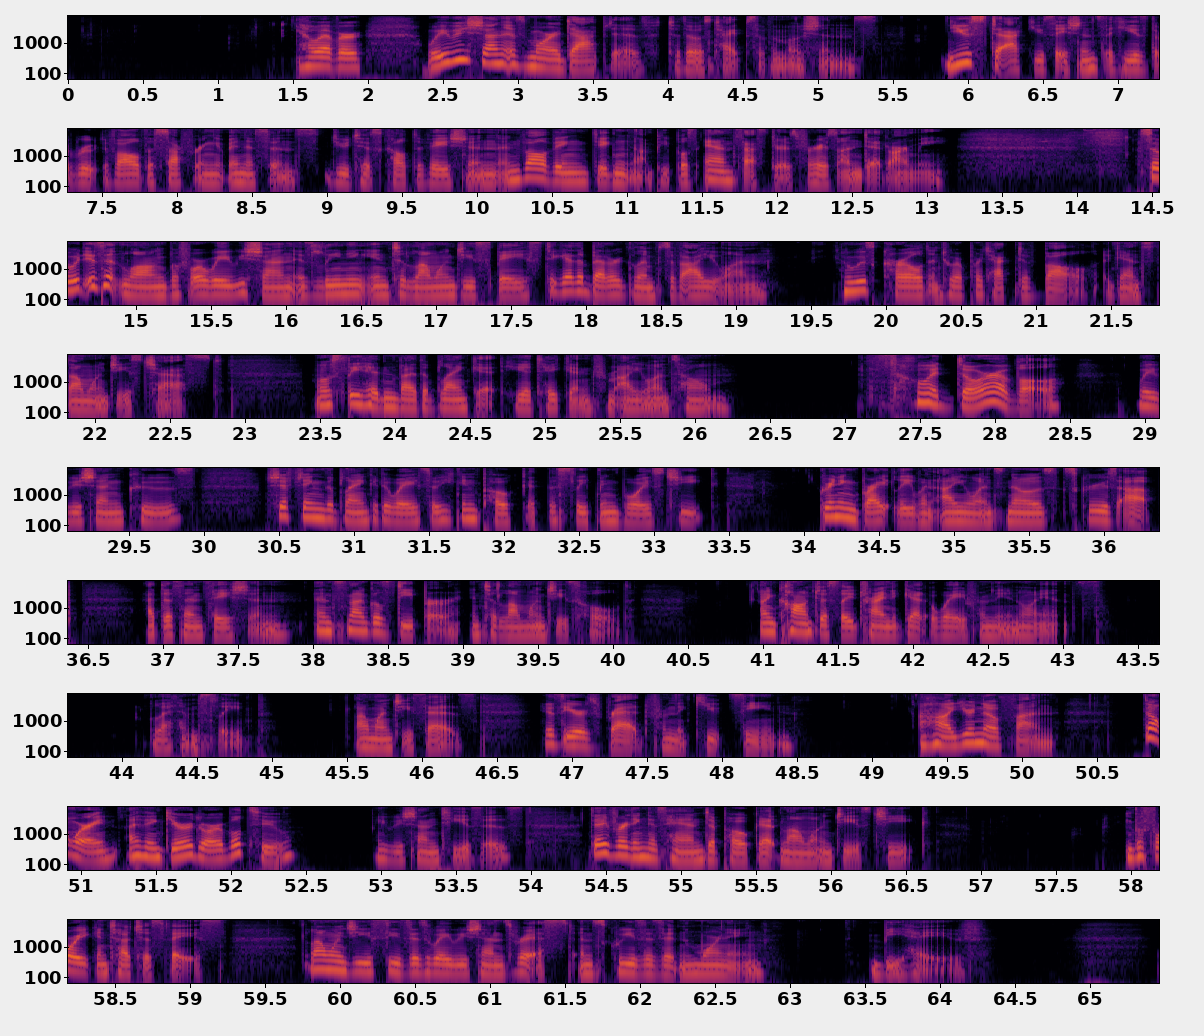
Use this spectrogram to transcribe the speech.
However, Wei Wuxian is more adaptive to those types of emotions, used to accusations that he is the root of all the suffering of innocence due to his cultivation involving digging up people's ancestors for his undead army. So it isn't long before Wei Wuxian is leaning into Lan Wangji's space to get a better glimpse of ah Ayuan, who is curled into a protective ball against Lan Wangji's chest, mostly hidden by the blanket he had taken from ah Ayuan's home. So adorable, Wei Wuxian coos, shifting the blanket away so he can poke at the sleeping boy's cheek, grinning brightly when Ayuan's nose screws up at the sensation and snuggles deeper into Lan Wangji's hold, unconsciously trying to get away from the annoyance. Let him sleep, Lan Wangji says, his ears red from the cute scene. Ah, uh, you're no fun. Don't worry, I think you're adorable too, Wuxian teases, diverting his hand to poke at Lan Wangji's cheek. Before he can touch his face, Lan Wangji seizes Wei Wuxian's wrist and squeezes it in warning. Behave.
